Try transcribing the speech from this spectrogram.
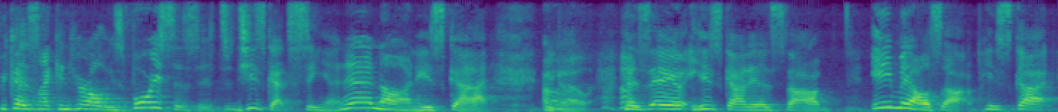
because I can hear all these voices. It's, he's got CNN on. He's got you know his he's got his um, emails up. He's got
